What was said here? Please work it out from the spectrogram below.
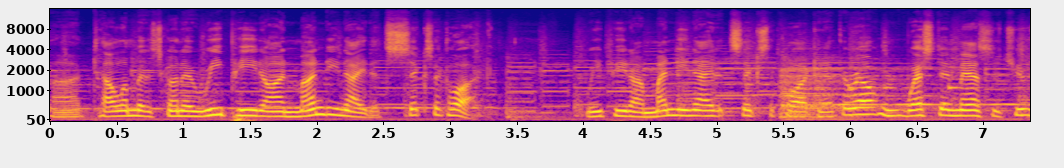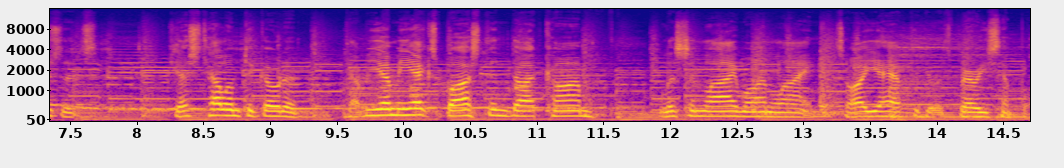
uh, tell them that it's going to repeat on Monday night at six o'clock. Repeat on Monday night at 6 o'clock. And if they're out in Western Massachusetts, just tell them to go to WMEXBoston.com, listen live online. That's all you have to do. It's very simple.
